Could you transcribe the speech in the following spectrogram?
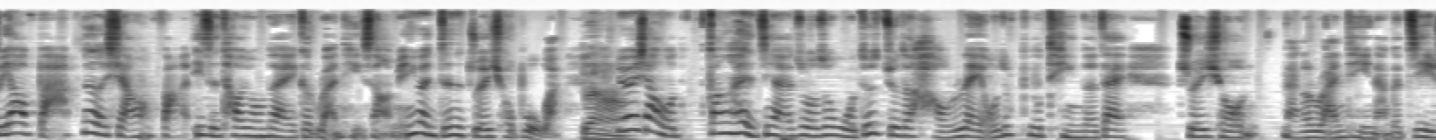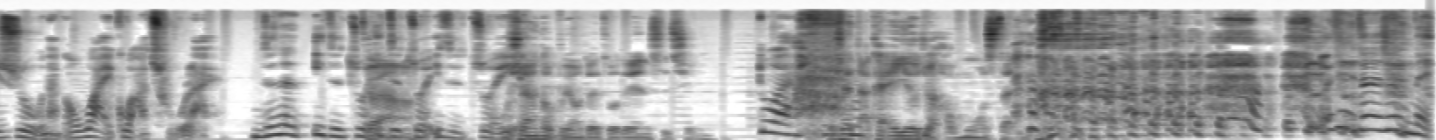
不要把这个想法一直套用在一个软体上面，因为你真的追求不完。对啊，因为像我刚开始进来做的时候，我就觉得好累，我就不停的在追求哪个软体、哪个技术、哪个外挂出来。你真的一直追，啊一直追，一直追。我现在都不用再做这件事情。对啊，我现在打开 A E 都觉得好陌生。而且真的是每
